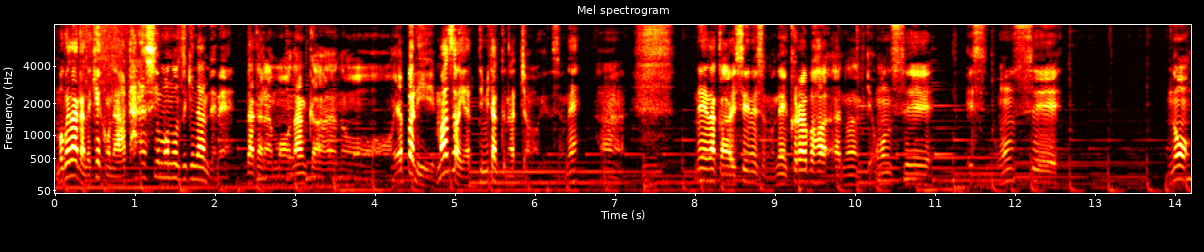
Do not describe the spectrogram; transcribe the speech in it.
僕なんかね、結構ね、新しいもの好きなんでね、だからもうなんか、あのやっぱり、まずはやってみたくなっちゃうわけですよね。はい。ね、なんか SNS のね、クラブハ、あの、なんだっけ、音声、S、音声の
